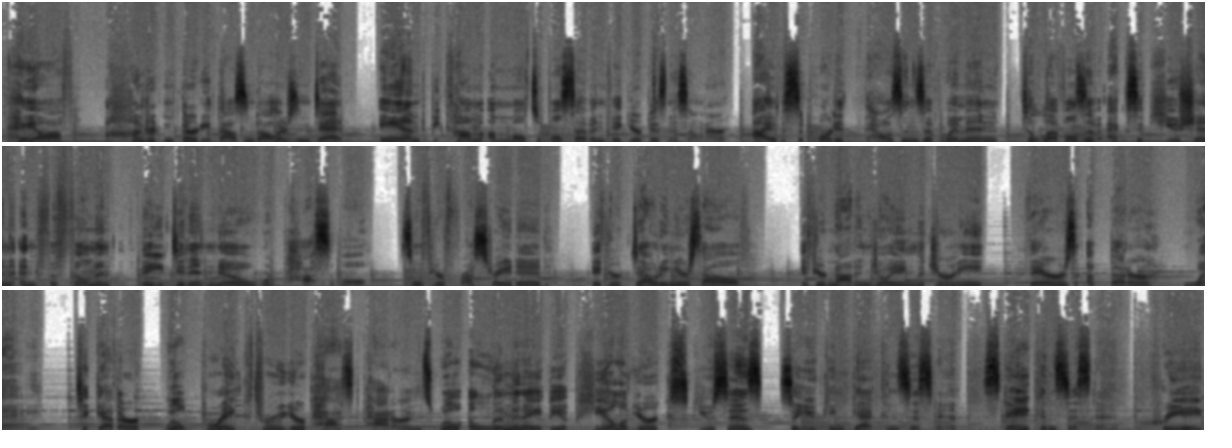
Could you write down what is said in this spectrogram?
pay off $130,000 in debt, and become a multiple seven figure business owner. I've supported thousands of women to levels of execution and fulfillment they didn't know were possible. So if you're frustrated, if you're doubting yourself, if you're not enjoying the journey, there's a better way. Together, we'll break through your past patterns, we'll eliminate the appeal of your excuses so you can get consistent, stay consistent, create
